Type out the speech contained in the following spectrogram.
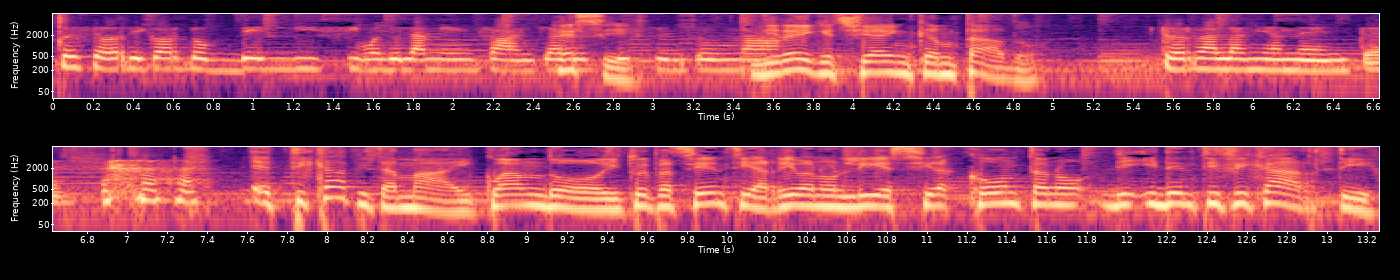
Questo è un ricordo bellissimo della mia infanzia Eh sì, spesso insomma direi che ci ha incantato. Torna alla mia mente. E ti capita mai quando i tuoi pazienti arrivano lì e si raccontano di identificarti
